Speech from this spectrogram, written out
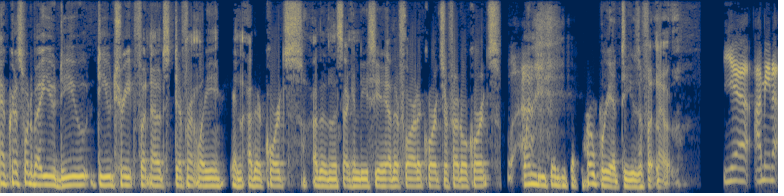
Now, Chris, what about you? Do you do you treat footnotes differently in other courts other than the second DCA, other Florida courts or federal courts? Well, uh, when do you think it's appropriate to use a footnote? Yeah, I mean, I,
